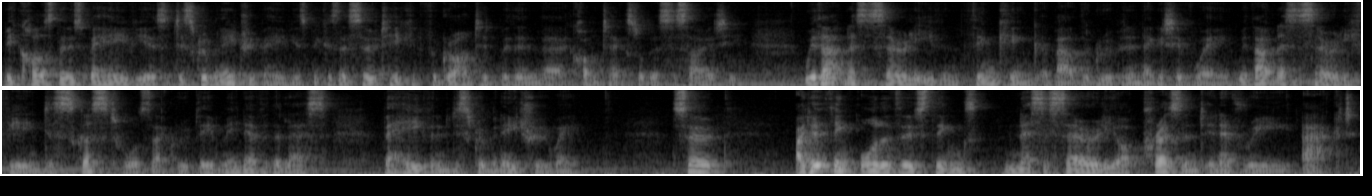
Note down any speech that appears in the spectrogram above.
because those behaviors are discriminatory behaviors because they're so taken for granted within their context or their society without necessarily even thinking about the group in a negative way, without necessarily feeling disgust towards that group, they may nevertheless behave in a discriminatory way. So I don't think all of those things necessarily are present in every act,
